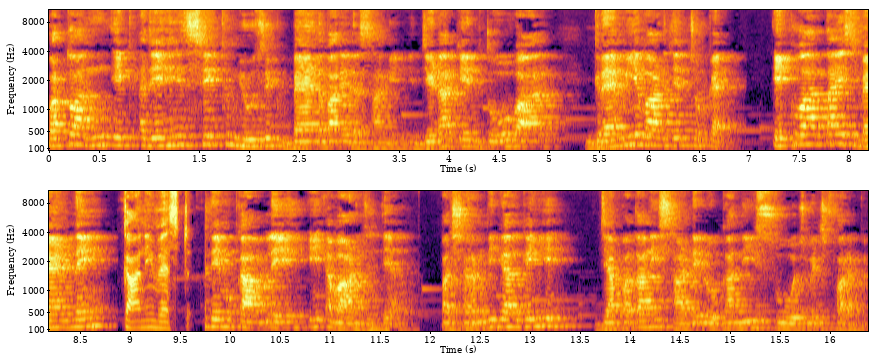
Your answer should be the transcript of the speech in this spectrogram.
ਪਰ ਤੁਹਾਨੂੰ ਇੱਕ ਅਜਿਹੇ ਸਿੱਖ 뮤직 ਬੈਂਡ ਬਾਰੇ ਦੱਸਾਂਗੇ ਜਿਹੜਾ ਕਿ ਦੋ ਵਾਰ ਗ੍ਰੈਮੀ ਅਵਾਰਡ ਜਿੱਤ ਚੁੱਕਾ ਹੈ ਇੱਕ ਵਾਰ ਤਾਂ ਇਸ ਬੈਂਡ ਨੇ ਕਾਨੀ ਵੈਸਟ ਦੇ ਮੁਕਾਬਲੇ ਇਹ ਅਵਾਰਡ ਜਿੱਤਿਆ ਪਰ ਸ਼ਰਮ ਦੀ ਗੱਲ ਕਹੀਏ ਜਾਂ ਪਤਾ ਨਹੀਂ ਸਾਡੇ ਲੋਕਾਂ ਦੀ ਸੋਚ ਵਿੱਚ ਫਰਕ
